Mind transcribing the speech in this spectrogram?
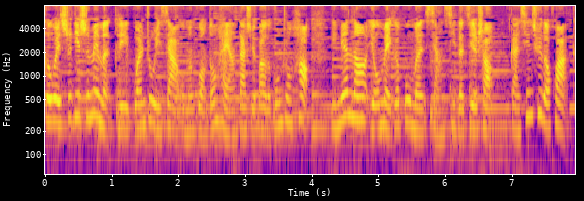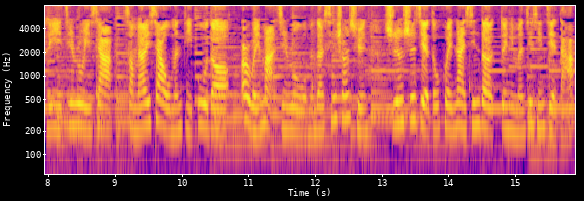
各位师弟师妹们可以关注一下我们广东海洋大学报的公众号，里面呢有每个部门详细的介绍。感兴趣的话，可以进入一下，扫描一下我们底部的二维码，进入我们的新生群，师兄师姐都会耐心的对你们进行解答。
